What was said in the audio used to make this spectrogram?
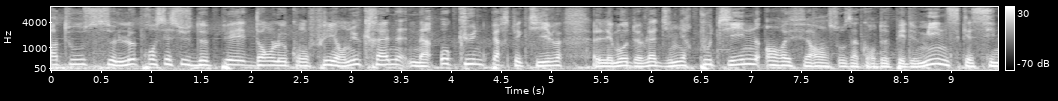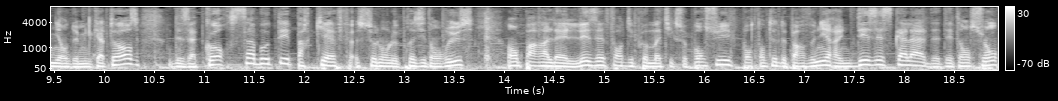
à tous. Le processus de paix dans le conflit en Ukraine n'a aucune perspective. Les mots de Vladimir Poutine en référence aux accords de paix de Minsk signés en 2014, des accords sabotés par Kiev selon le président russe. En parallèle, les efforts diplomatiques se poursuivent pour tenter de parvenir à une désescalade des tensions.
